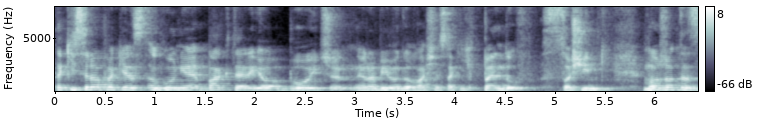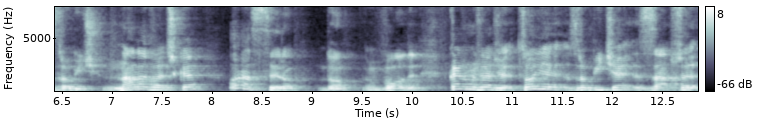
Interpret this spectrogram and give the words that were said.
Taki syropek jest ogólnie bakteriobójczy. Robimy go właśnie z takich pędów z sosinki. Można też zrobić naleweczkę oraz syrop do wody. W każdym razie, co nie zrobicie, zawsze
